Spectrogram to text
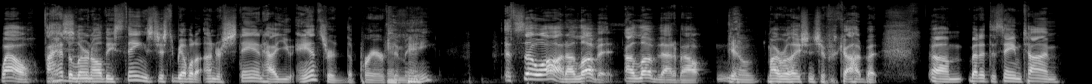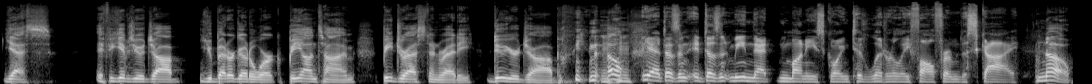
wow, I had to learn all these things just to be able to understand how you answered the prayer to me. It's so odd. I love it. I love that about you know my relationship with God. But um, but at the same time, yes, if He gives you a job, you better go to work, be on time, be dressed and ready, do your job. You know, Yeah, it doesn't it doesn't mean that money's going to literally fall from the sky. No.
